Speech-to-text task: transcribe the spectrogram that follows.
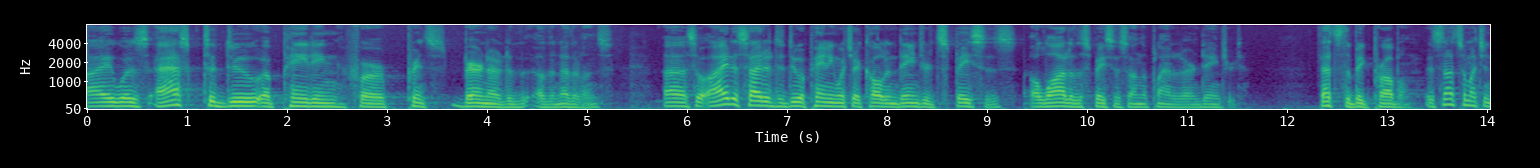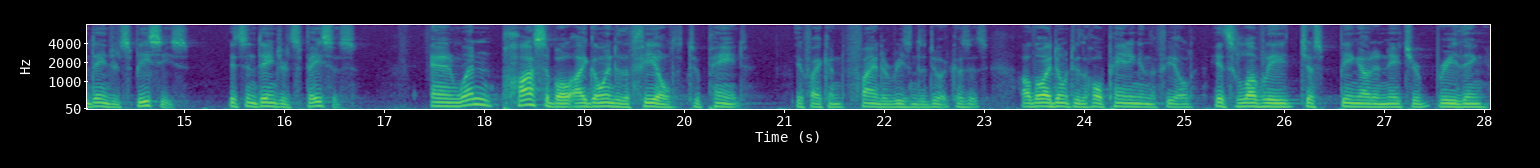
I was asked to do a painting for Prince Bernhard of the, of the Netherlands. Uh, so I decided to do a painting which I called Endangered Spaces. A lot of the spaces on the planet are endangered. That's the big problem. It's not so much endangered species, it's endangered spaces. And when possible, I go into the field to paint if I can find a reason to do it. Because it's, although I don't do the whole painting in the field, it's lovely just being out in nature, breathing,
